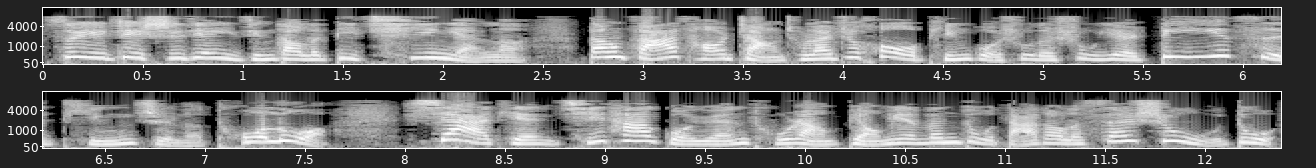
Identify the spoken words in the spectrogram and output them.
所以这时间已经到了第七年了。当杂草长出来之后，苹果树的树叶第一次停止了脱落。夏天，其他果园土壤表面温度达到了三十五度，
